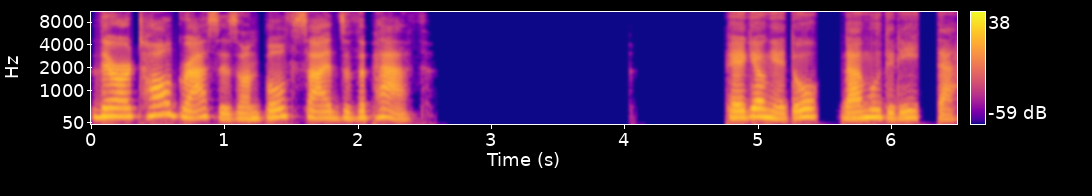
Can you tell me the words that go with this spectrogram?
There are tall grasses on both sides of the path. 배경에도 나무들이 있다.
